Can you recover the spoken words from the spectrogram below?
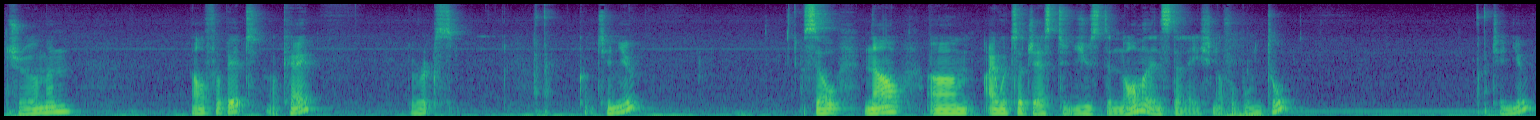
German alphabet. Okay, works. Continue. So now um, I would suggest to use the normal installation of Ubuntu. Continue.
